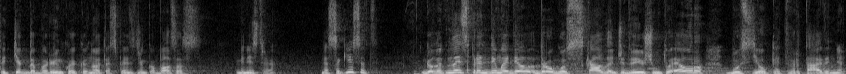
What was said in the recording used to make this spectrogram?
Tai kiek dabar rinkoje kainuoja tas pensininko balsas, ministrė? Nesakysit? Galutinai sprendimai dėl draugus skaldančių 200 eurų bus jau ketvirtadienį.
